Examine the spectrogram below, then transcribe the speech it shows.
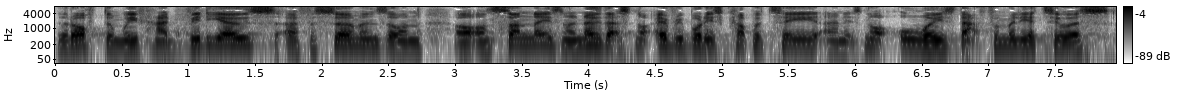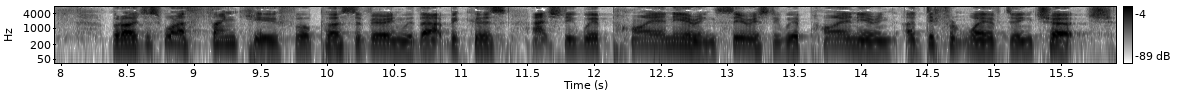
that often we've had videos uh, for sermons on uh, on Sundays, and I know that's not everybody's cup of tea, and it's not always that familiar to us. But I just want to thank you for persevering with that because actually we're pioneering, seriously, we're pioneering a different way of doing church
